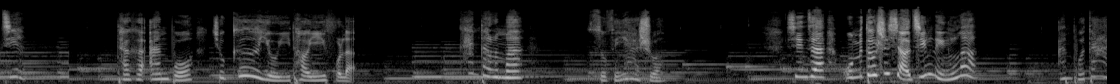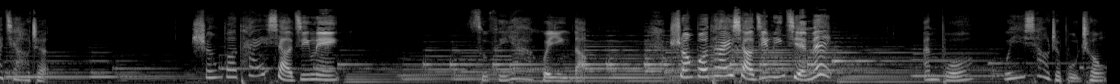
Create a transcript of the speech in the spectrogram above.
件。他和安博就各有一套衣服了，看到了吗？苏菲亚说：“现在我们都是小精灵了。”安博大叫着：“双胞胎小精灵！”苏菲亚回应道：“双胞胎小精灵姐妹。”安博微笑着补充。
